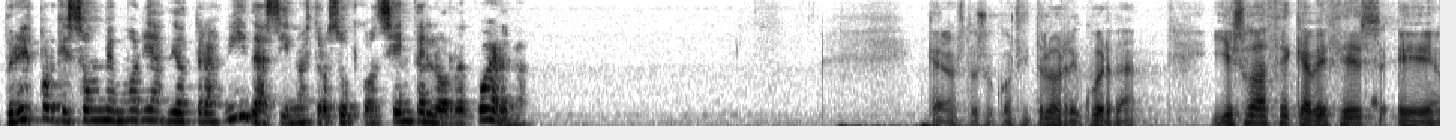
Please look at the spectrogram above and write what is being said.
pero es porque son memorias de otras vidas y nuestro subconsciente lo recuerda. Claro, nuestro subconsciente lo recuerda y eso hace que a veces eh,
